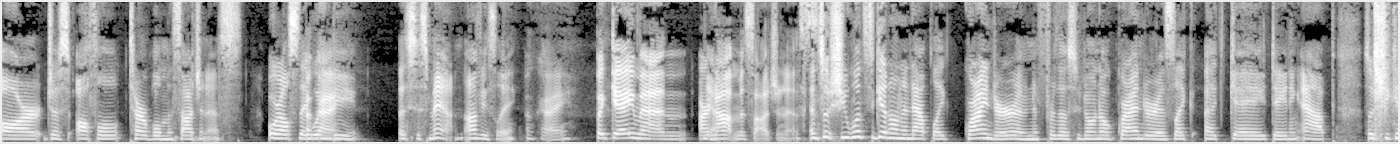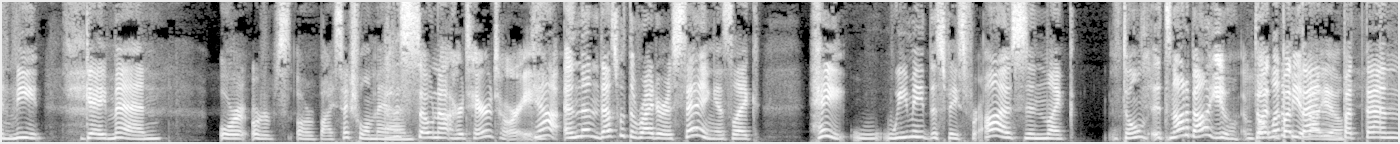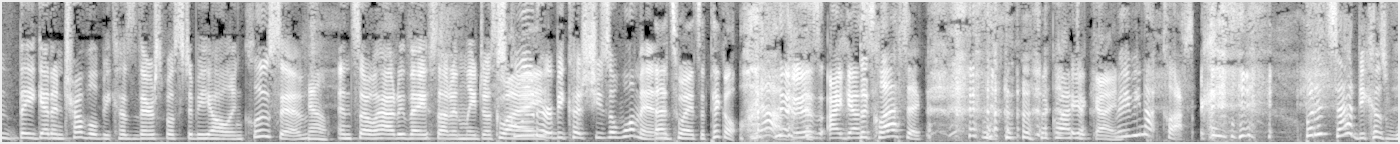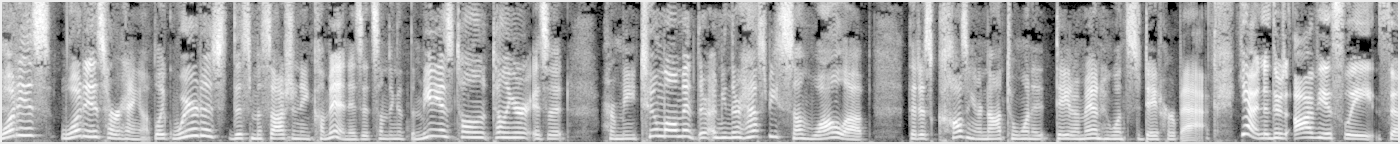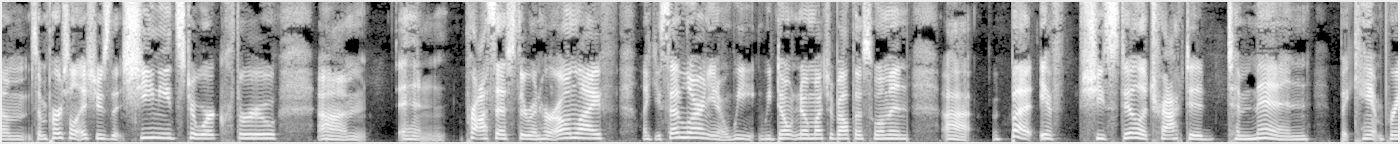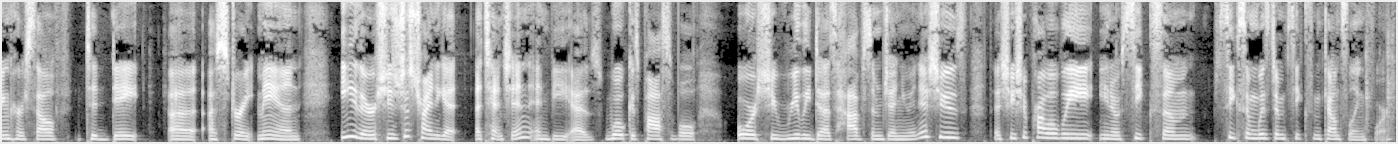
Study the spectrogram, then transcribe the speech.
are just awful, terrible misogynists, or else they wouldn't be a cis man, obviously. Okay. But gay men are Yeah. not misogynists. And so she wants to get on an app like Grindr, and for those who don't know, Grindr is like a gay dating app, so she can meet gay men or or or bisexual men. that is so not her territory. Yeah, and then that's what the writer is saying is like, hey, we made the space for us, and like, don't. It's not about you. Don't but let but it be then about you. but then they get in trouble because they're supposed to be all inclusive. Yeah. And so how do they suddenly just Why- exclude her because she's a woman? That's why it's a pickle. yeah, it is, I guess. the classic. the classic kind. Maybe not classic. But it's sad because what is what is her hang up? Like, where does this misogyny come in? Is it something that the media is tell- telling her? Is it her Me Too moment? There, I mean, there has to be some wall up that is causing her not to want to date a man who wants to date her back. yeah, and there's obviously some some personal issues that she needs to work through um, and process through in her own life. Like you said, Lauren, you know, we we don't know much about this woman, uh, but if she's still attracted to men but can't bring herself to date a, a straight man, either she's just trying to get attention and be as woke as possible. Or she really does have some genuine issues that she should probably, you know, seek some seek some wisdom, seek some counseling for.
